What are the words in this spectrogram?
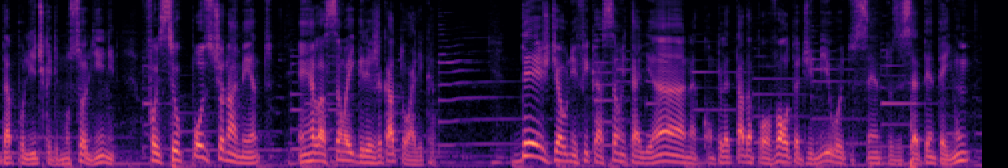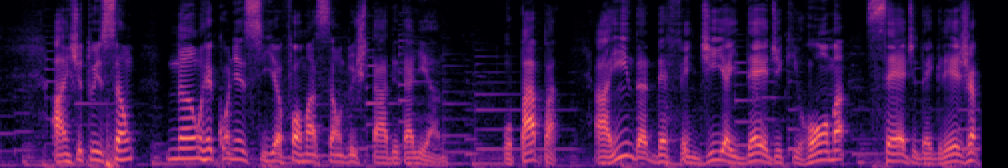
da política de Mussolini foi seu posicionamento em relação à Igreja Católica. Desde a unificação italiana, completada por volta de 1871, a instituição não reconhecia a formação do Estado italiano. O Papa ainda defendia a ideia de que Roma, sede da Igreja,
